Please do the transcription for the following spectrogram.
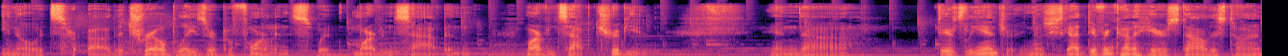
you know, it's uh, the Trailblazer performance with Marvin Sapp and Marvin Sapp tribute. And uh, there's Le'Andria. You know, she's got a different kind of hairstyle this time.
